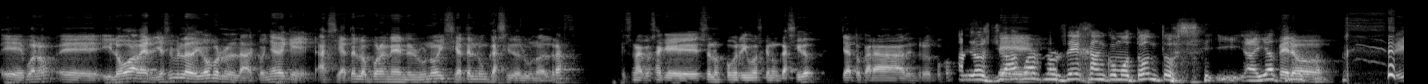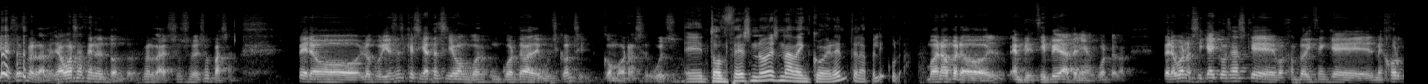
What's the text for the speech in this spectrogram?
Eh, bueno, eh, y luego, a ver, yo siempre lo digo por la coña de que a Seattle lo ponen en el 1 y Seattle nunca ha sido el 1 del draft. es una cosa que es de los pocos que nunca ha sido. Ya tocará dentro de poco. A los Jaguars nos dejan como tontos. Y ahí Pero. Sí, eso es verdad. Los Jaguars hacen el tonto. Es verdad, eso, eso pasa. Pero lo curioso es que Seattle se lleva un, un cuarto de Wisconsin, como Russell Wilson. Entonces no es nada incoherente la película. Bueno, pero en principio ya tenían cuarto. Pero bueno, sí que hay cosas que, por ejemplo, dicen que el mejor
